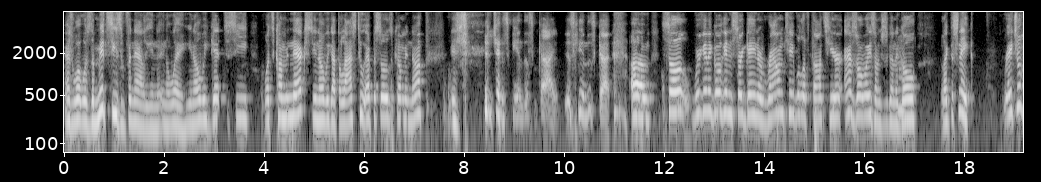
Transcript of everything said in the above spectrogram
as what was the mid-season finale in in a way. You know, we get to see what's coming next. You know, we got the last two episodes coming up. It's just in the sky. Just in the sky. Um, so we're gonna go ahead and start getting a round table of thoughts here. As always, I'm just gonna go like the snake. Rachel,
